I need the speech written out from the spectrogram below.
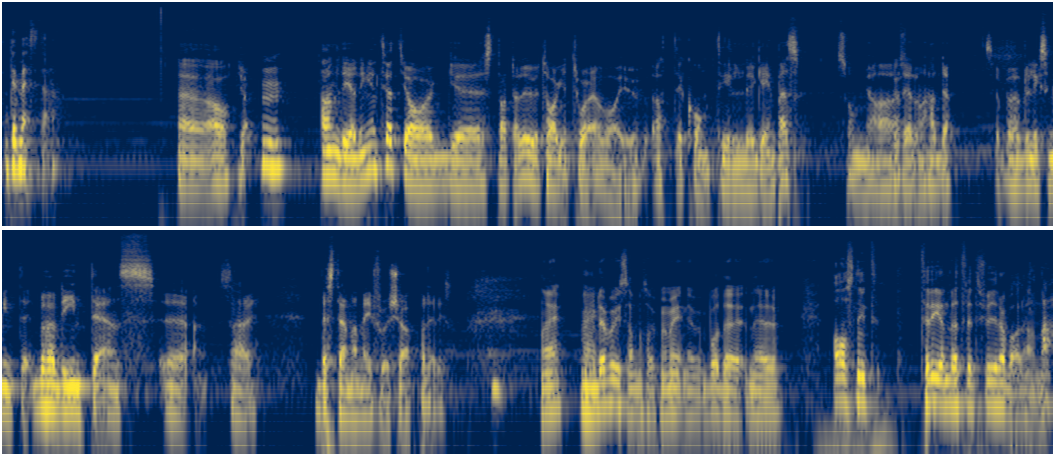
det mesta. Eh, ja. Ja. Mm. Anledningen till att jag startade överhuvudtaget tror jag var ju att det kom till Game Pass. Som jag redan hade. Så jag behövde liksom inte, behövde inte ens eh, så här bestämma mig för att köpa det. Liksom. Nej, men det var ju samma sak med mig. När, både när avsnitt 334 var det Hanna. Ah.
